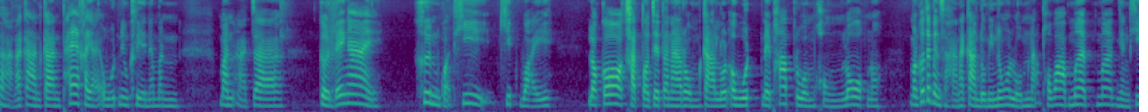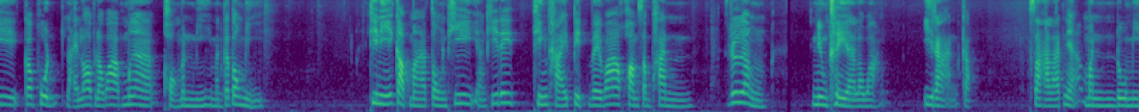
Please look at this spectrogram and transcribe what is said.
สถานการณ์การแพร่ขยายอาวุธนิวเคลียร์เนี่ยมันมันอาจจะเกิดได้ง่าย ขึ้นกว่าที่คิดไว้ แล้วก็ขัดต่อเจตนารมณ์การลดอาวุธในภาพรวมของโลกเนาะมันก็จะเป็นสถานการณ์โดมิโนล้มนะเพราะว่าเมื่อเมื่ออย่างที่ก็พูดหลายรอบแล้วว่าเมื่อของมันมีมันก็ต้องมี ทีนี้กลับมาตรงที่อย่างที่ได้ทิ้งท้ายปิดไว้ว่าความสัมพันธ์เรื่องนิวเคลียร์ระหว่างอิหร่านกับสหรัฐเนี่ยมันดูมี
